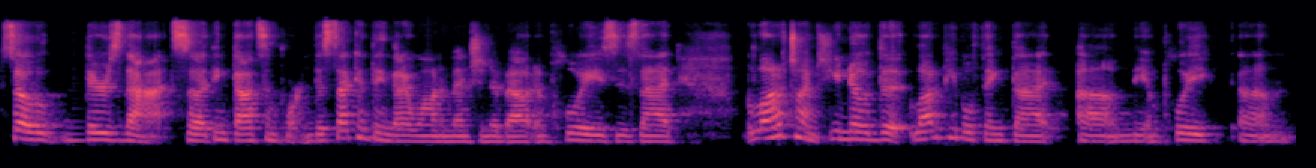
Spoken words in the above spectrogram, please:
so there's that. So i think that's important. The second thing that i want to mention about employees is that a lot of times you know the, a lot of people think that um, the employee um,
